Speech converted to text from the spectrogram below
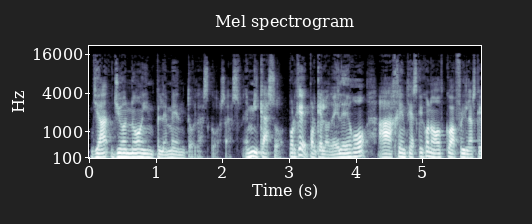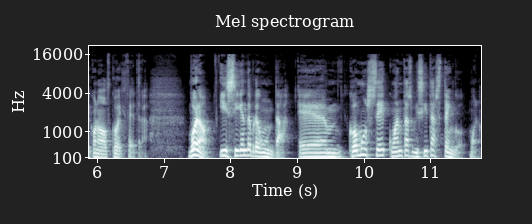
ya yo no implemento las cosas. En mi caso. ¿Por qué? Porque lo delego a agencias que conozco, a freelance que conozco, etc. Bueno, y siguiente pregunta. Em, ¿Cómo sé cuántas visitas tengo? Bueno,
